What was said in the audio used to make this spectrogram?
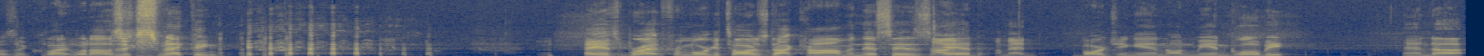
wasn't quite what I was expecting. hey, it's Brett from mooreguitars.com, and this is Hi, Ed I'm Ed. barging in on me and Globy. And uh,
